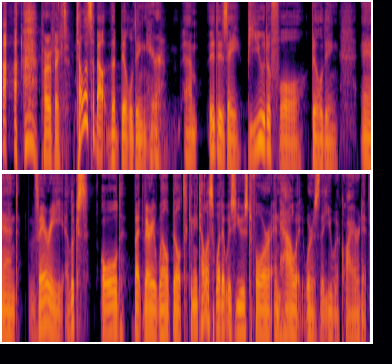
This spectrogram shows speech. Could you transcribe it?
Perfect. Tell us about the building here. Um, it is a beautiful building and very, it looks old, but very well built. Can you tell us what it was used for and how it was that you acquired it?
